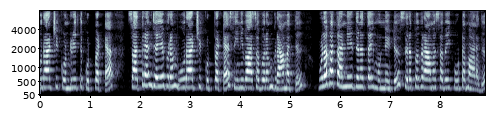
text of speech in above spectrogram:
ஊராட்சி கொன்றியத்துக்குட்பட்ட சத்ரஞ்சயபுரம் ஊராட்சிக்குட்பட்ட சீனிவாசபுரம் கிராமத்தில் உலக தண்ணீர் தினத்தை முன்னிட்டு சிறப்பு கிராம சபை கூட்டமானது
